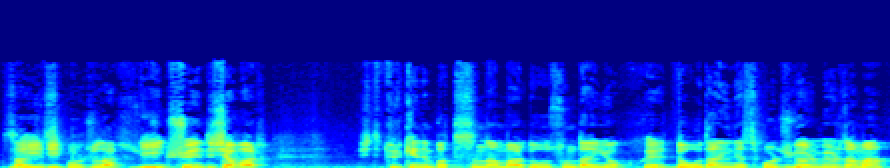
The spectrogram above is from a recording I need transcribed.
sadece Değil, değil. sporcular. Değil. Çünkü şu endişe var. İşte Türkiye'nin batısından var, doğusundan yok. Evet, doğudan yine sporcu görmüyoruz ama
